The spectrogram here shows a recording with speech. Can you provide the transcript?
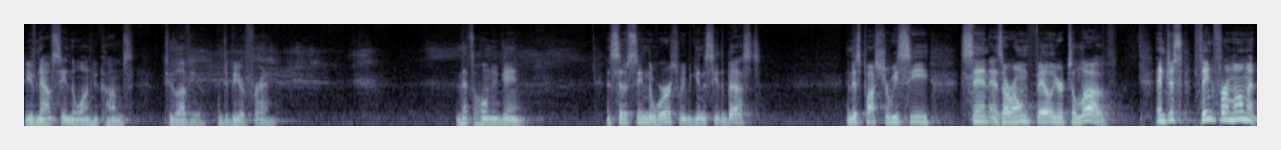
you've now seen the one who comes to love you and to be your friend. And that's a whole new game. Instead of seeing the worst, we begin to see the best. In this posture, we see sin as our own failure to love. And just think for a moment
